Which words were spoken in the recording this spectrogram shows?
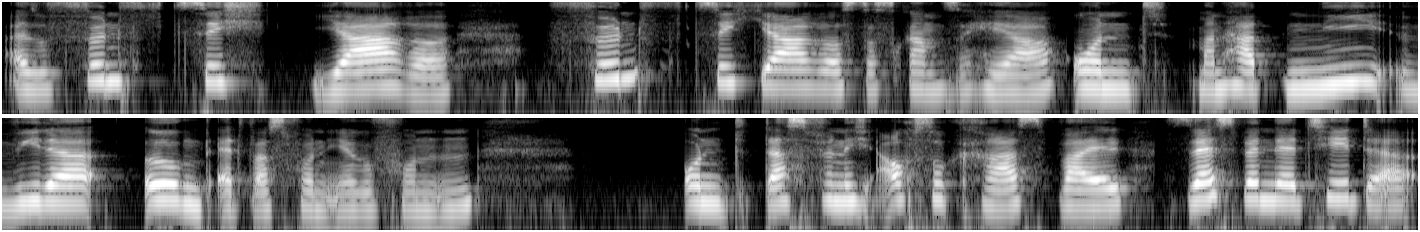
Also 50 Jahre. 50 Jahre ist das Ganze her und man hat nie wieder irgendetwas von ihr gefunden. Und das finde ich auch so krass, weil selbst wenn der Täter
